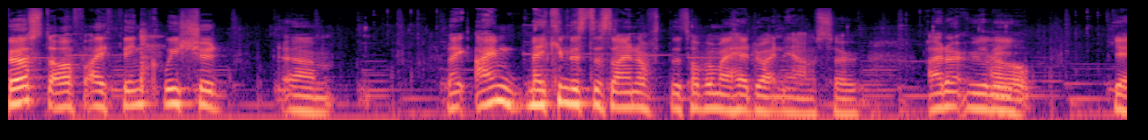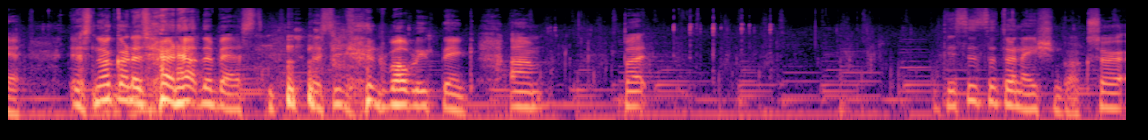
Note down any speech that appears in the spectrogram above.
first off, I think we should um. Like I'm making this design off the top of my head right now, so I don't really. Oh. Yeah, it's not going to turn out the best, as you can probably think. Um, but this is the donation box, so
